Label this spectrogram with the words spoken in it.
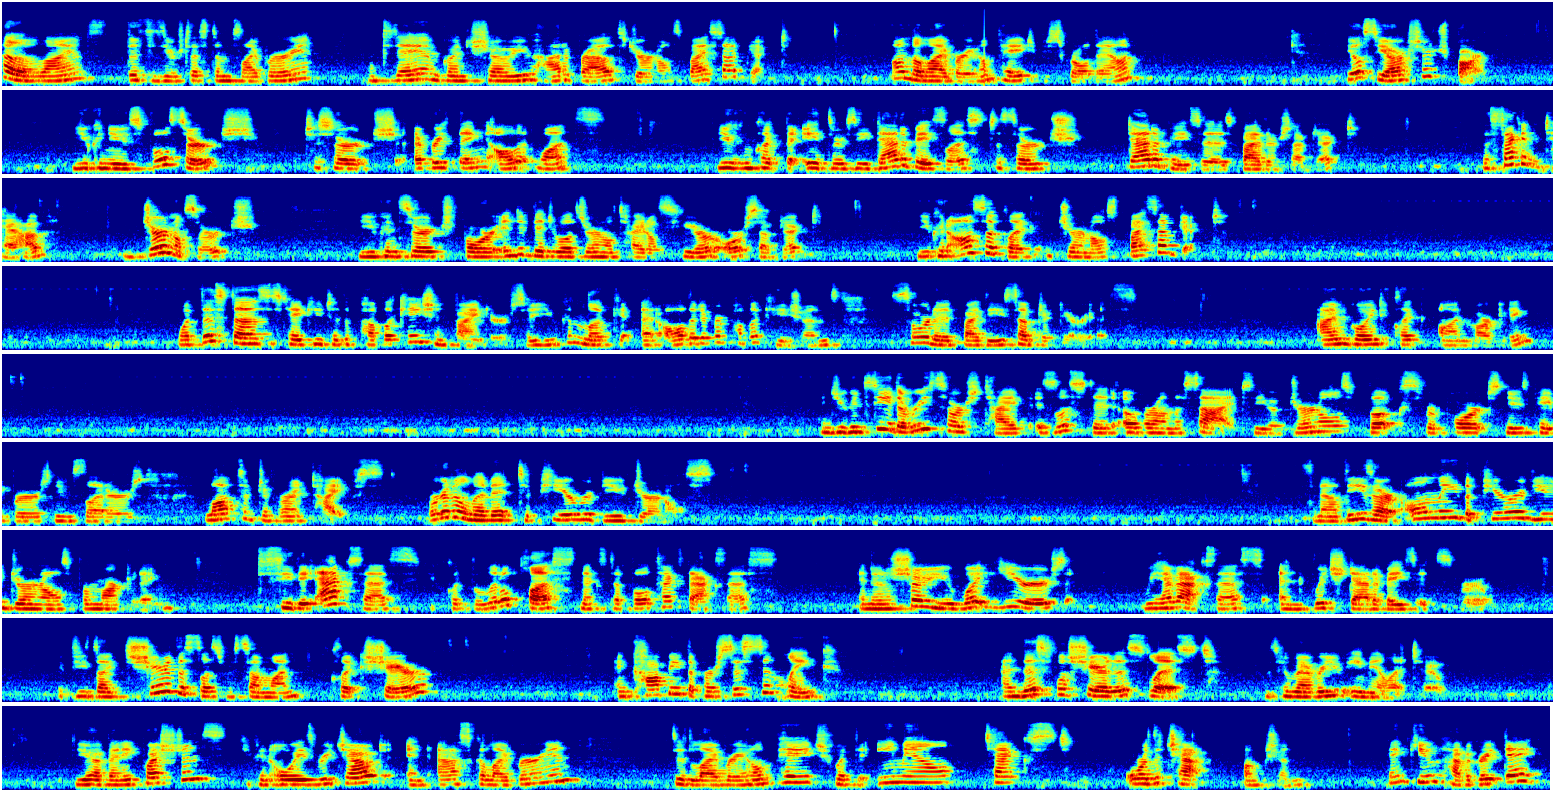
Hello Lions, this is your systems librarian and today I'm going to show you how to browse journals by subject. On the library homepage, if you scroll down, you'll see our search bar. You can use full search to search everything all at once. You can click the A through Z database list to search databases by their subject. The second tab, Journal Search, you can search for individual journal titles here or subject. You can also click Journals by Subject. What this does is take you to the publication finder, so you can look at all the different publications sorted by these subject areas. I'm going to click on Marketing. And you can see the resource type is listed over on the side. So you have journals, books, reports, newspapers, newsletters, lots of different types. We're going to limit to peer-reviewed journals. So now these are only the peer-reviewed journals for marketing. To see the access, you click the little plus next to full text access, and it'll show you what years we have access and which database it's through. If you'd like to share this list with someone, click Share and copy the persistent link and this will share this list with whomever you email it to. If you have any questions, you can always reach out and ask a librarian through the library homepage with the email, text, or the chat function. Thank you. Have a great day.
